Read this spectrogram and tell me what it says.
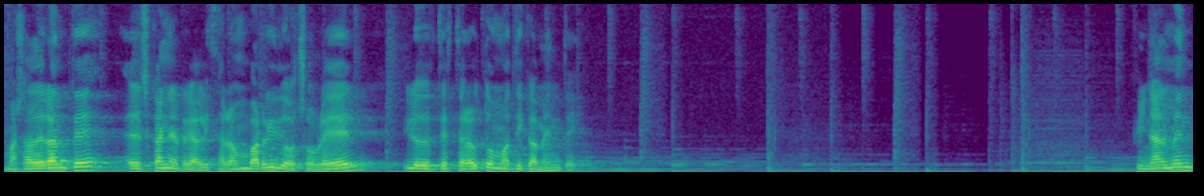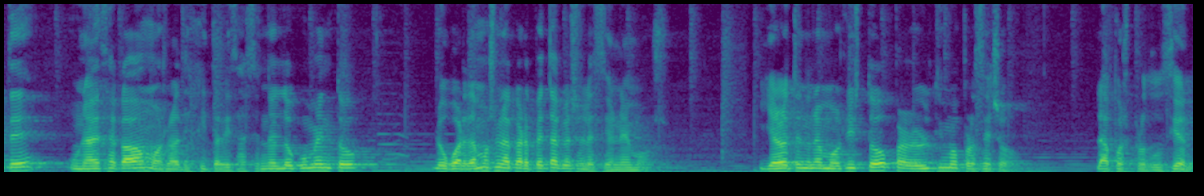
Más adelante, el escáner realizará un barrido sobre él y lo detectará automáticamente. Finalmente, una vez acabamos la digitalización del documento, lo guardamos en la carpeta que seleccionemos y ya lo tendremos listo para el último proceso, la postproducción.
